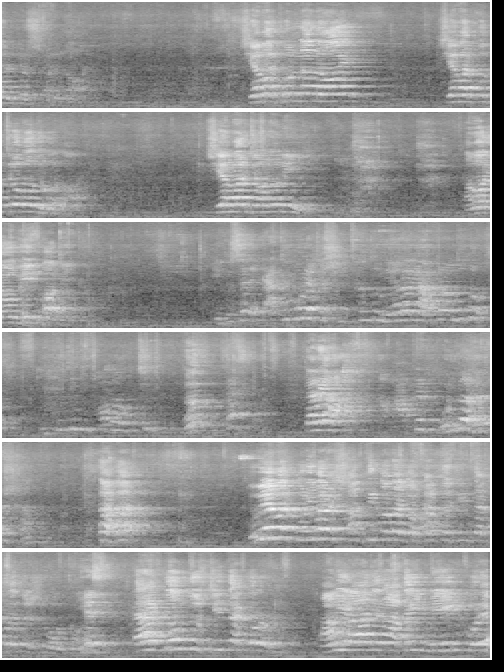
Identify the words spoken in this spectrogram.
কণ্ঠস্বর নয় সে আমার কন্যা নয় সে আমার পুত্রবধূ নয় সে আমার জননী আমার অভিভাবিকা কিন্তু স্যার এত বড় একটা সিদ্ধান্ত নেওয়ার আগে আপনার অন্তত দুটো দিন ভাবা উচিত। হ্যাঁ? তাহলে আপনার পরিবার হয়তো শান্তি তুমি আমার পরিবারের শান্তির কথা যথার্থ চিন্তা করেছ শুভঙ্কর একদম দুশ্চিন্তা করো না। আমি আজ রাতেই মেইল করে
